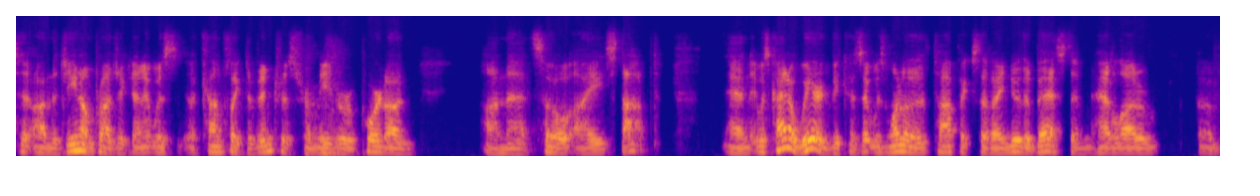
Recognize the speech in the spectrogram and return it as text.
to on the genome project, and it was a conflict of interest for me to report on on that, so I stopped. And it was kind of weird because it was one of the topics that I knew the best and had a lot of of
